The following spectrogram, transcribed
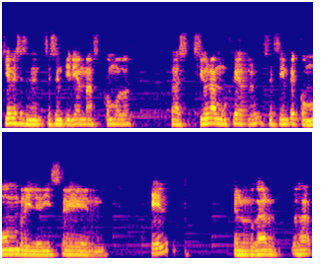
quiénes se, sentirían más cómodos, o sea, si una mujer se siente como hombre y le dicen él, en lugar, o sea,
